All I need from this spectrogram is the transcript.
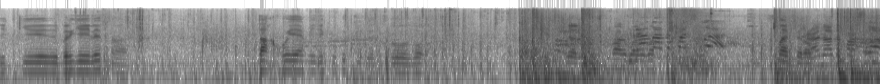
Екі бірге келеді маған. Дақ қоям или күкіт міндет. Сол зор. Бар, бар, бар. Снайпер. ал. Граната пошла!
